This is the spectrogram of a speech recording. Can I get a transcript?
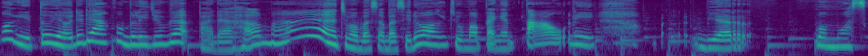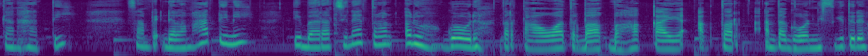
Oh gitu ya udah deh aku beli juga. Padahal mah cuma basa-basi doang, cuma pengen tahu nih biar memuaskan hati. Sampai dalam hati nih ibarat sinetron aduh gue udah tertawa terbahak-bahak kayak aktor antagonis gitu deh.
